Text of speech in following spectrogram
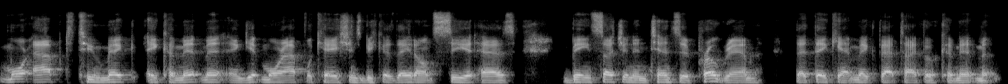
more apt to make a commitment and get more applications because they don't see it as being such an intensive program that they can't make that type of commitment.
